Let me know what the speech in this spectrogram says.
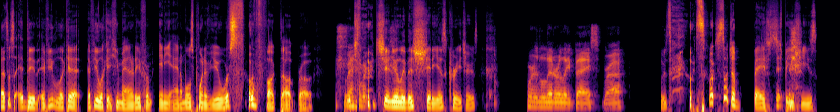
That's what's, eh, dude. If you look at if you look at humanity from any animal's point of view, we're so fucked up, bro. We're genuinely the shittiest creatures. we're literally base, bro. We're, we're, we're such a base species.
